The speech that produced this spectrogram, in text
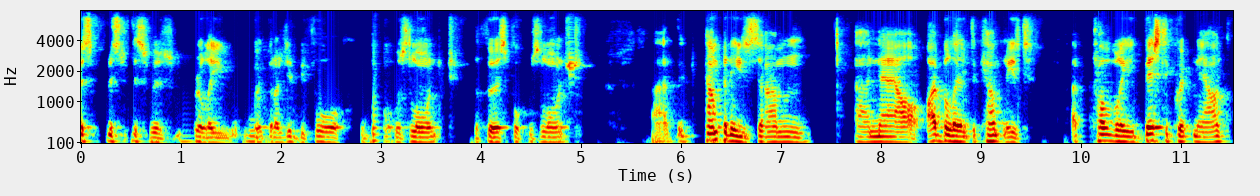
this, this, this was really work that I did before the book was launched, the first book was launched. Uh, the companies um, now, I believe the companies are probably best equipped now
